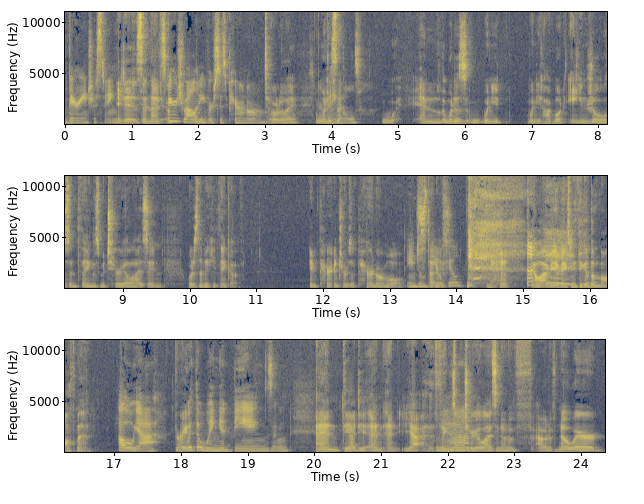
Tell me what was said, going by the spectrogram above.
very interesting. It is, and that Spirituality versus paranormal. totally. What is that? angles. wh- And what is when you when you talk about angels and things materializing? What does that make you think of? In par- in terms of paranormal Angel studies. No, I mean it makes me think of the Mothman, oh yeah. Right? With the winged beings and and the idea, and and yeah, things Yeah. materializing out of out of nowhere,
